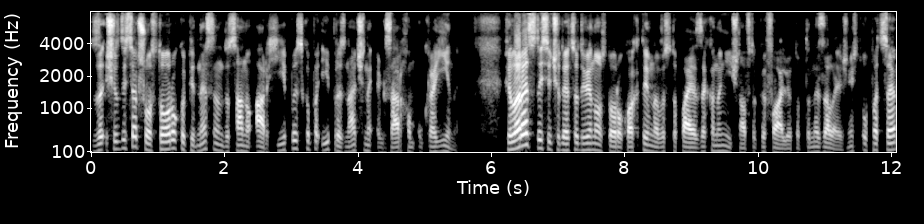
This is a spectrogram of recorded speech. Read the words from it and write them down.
З 66-го року піднесений до сану архієпископа і призначений екзархом України. Філарет з 1990 року активно виступає за канонічну автокефалію, тобто незалежність УПЦ.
